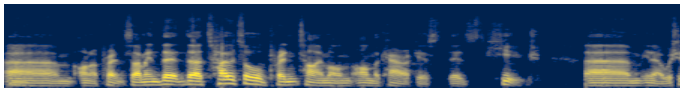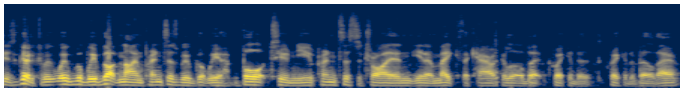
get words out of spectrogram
um, on a print. So I mean, the the total print time on on the Carrack is is huge. Um, you know, which is good we, we, we've got nine printers. We've got we bought two new printers to try and you know make the Carrack a little bit quicker to quicker to build out.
